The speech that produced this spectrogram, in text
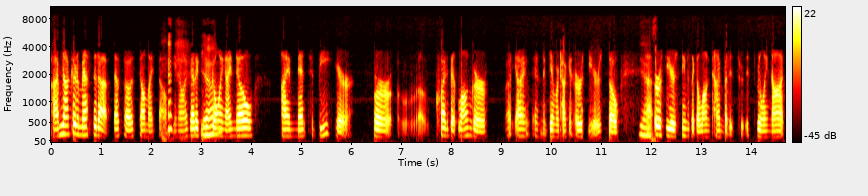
I'm not going to mess it up. That's what I always tell myself. You know, I've got to keep Yeah. going. I know I'm meant to be here for uh, quite a bit longer. Uh, I, and again, we're talking Earth years, so Yes. uh, Earth years seems like a long time, but it's it's really not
